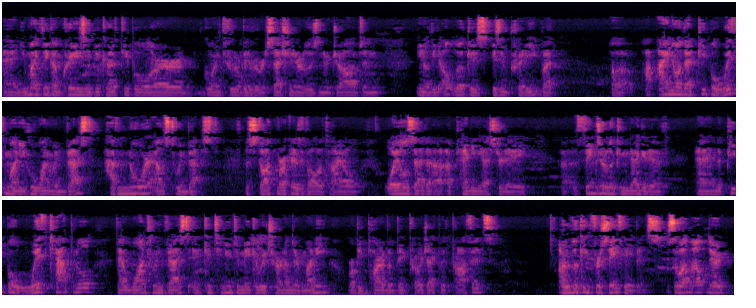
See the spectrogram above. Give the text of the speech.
And you might think I'm crazy because people are going through a bit of a recession or losing their jobs, and you know the outlook is isn't pretty, but uh, I know that people with money who want to invest have nowhere else to invest. The stock market is volatile. Oil's at a, a penny yesterday. Uh, things are looking negative, and the people with capital that want to invest and continue to make a return on their money or be part of a big project with profits are looking for safe havens. So I'm out there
